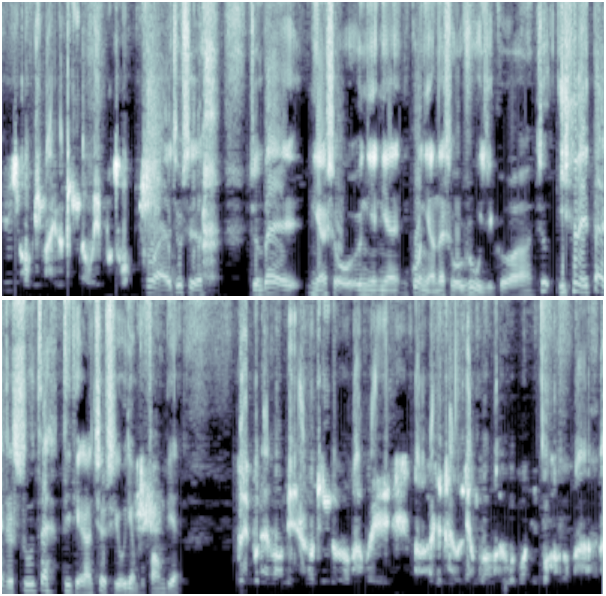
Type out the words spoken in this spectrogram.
你以后可以买一个 Kindle 也不错。对，就是准备年首年年过年的时候入一个，就因为带着书在地铁上确实有点不方便。对，不太方便。然后 Kindle 的话会，呃，而且它有亮光嘛，如果光线不好的话，呃，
